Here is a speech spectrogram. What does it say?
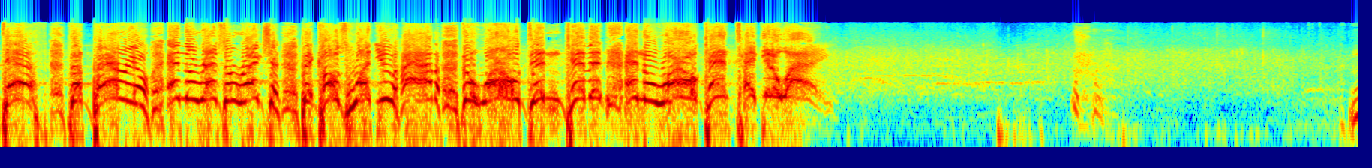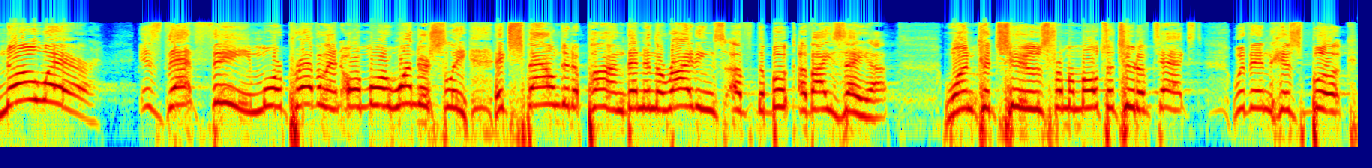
death, the burial, and the resurrection because what you have, the world didn't give it and the world can't take it away. Nowhere is that theme more prevalent or more wondrously expounded upon than in the writings of the book of Isaiah? One could choose from a multitude of texts within his book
